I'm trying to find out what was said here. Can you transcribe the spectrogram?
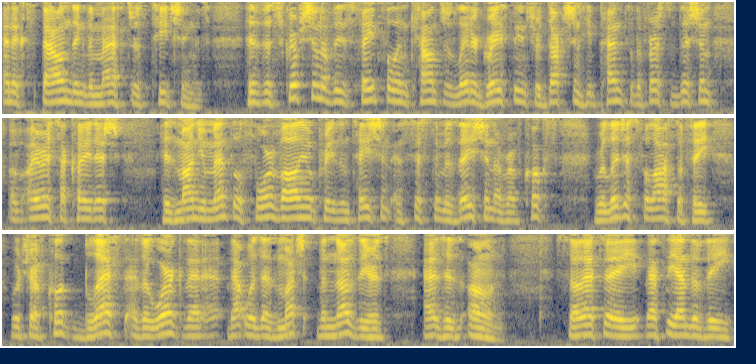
and expounding the Master's teachings. His description of these fateful encounters later graced the introduction he penned to the first edition of Oros HaKodesh, his monumental four-volume presentation and systemization of Rav Kook's religious philosophy, which Rav Kook blessed as a work that, that was as much the Nazir's as his own. So that's a that's the end of the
